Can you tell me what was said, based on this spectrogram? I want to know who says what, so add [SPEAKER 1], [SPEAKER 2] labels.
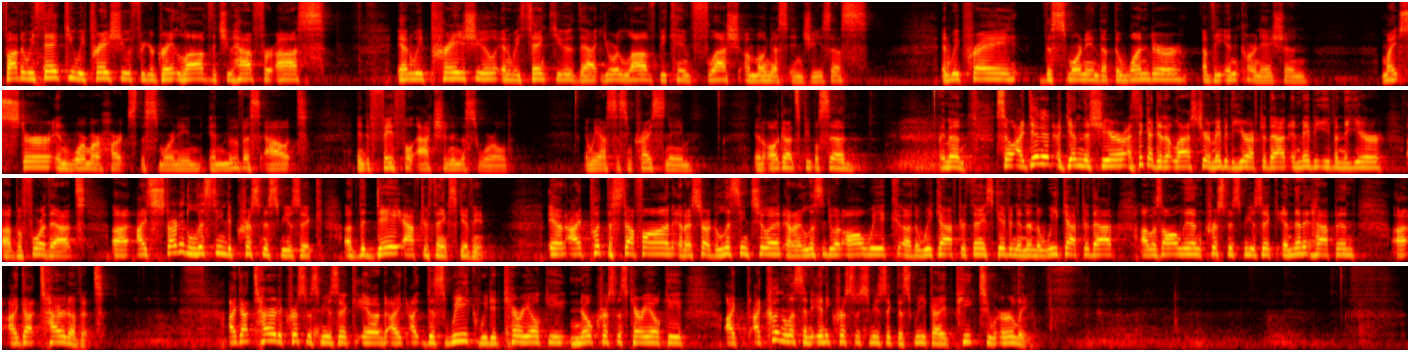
[SPEAKER 1] Father, we thank you, we praise you for your great love that you have for us. And we praise you and we thank you that your love became flesh among us in Jesus. And we pray this morning that the wonder of the incarnation might stir and warm our hearts this morning and move us out into faithful action in this world. And we ask this in Christ's name. And all God's people said, Amen. So I did it again this year. I think I did it last year, maybe the year after that, and maybe even the year uh, before that. Uh, I started listening to Christmas music uh, the day after Thanksgiving. And I put the stuff on and I started listening to it, and I listened to it all week, uh, the week after Thanksgiving, and then the week after that, I was all in Christmas music. And then it happened, uh, I got tired of it. I got tired of Christmas music, and I, I, this week we did karaoke, no Christmas karaoke. I, I couldn't listen to any Christmas music this week. I had peaked too early.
